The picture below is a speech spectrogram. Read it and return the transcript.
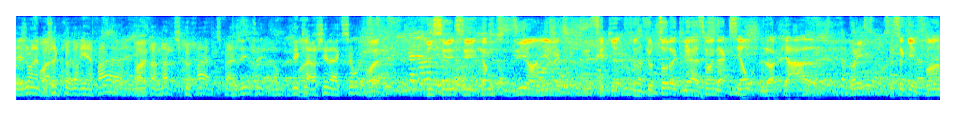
Les gens ont l'impression qu'ils ne peuvent rien faire. Dans Lab, tu peux faire, tu peux agir, donc déclencher l'action. Ouais. Puis c'est, comme tu dis en lien avec ce que tu dis, c'est que c'est une culture de création et d'action locale. C'est ça qui est fun,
